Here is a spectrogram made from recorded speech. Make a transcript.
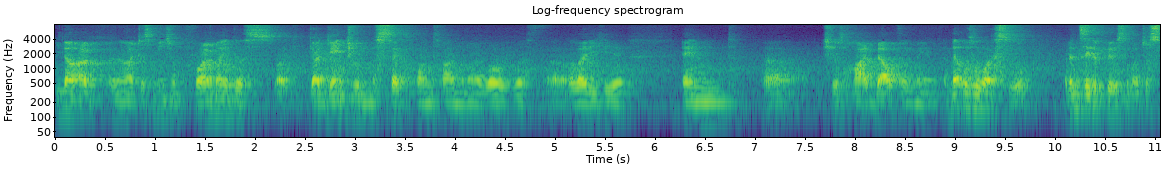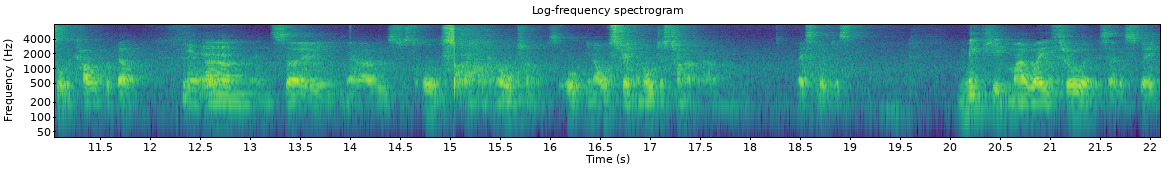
you know, I, and I just mentioned before, I made this like gargantuan mistake one time when I rolled with uh, a lady here, and uh, she was a higher belt than me, and that was all I saw. I didn't see the person; I just saw the colour of the belt. Yeah. Um, and so, you know, I was just all strength and all trying to, all, you know, all strength and all just trying to um, basically just meathead my way through it, so to speak,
